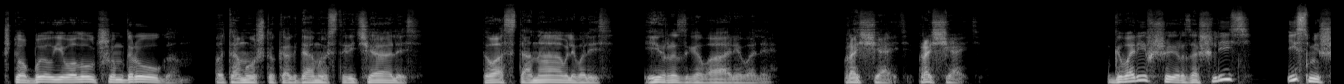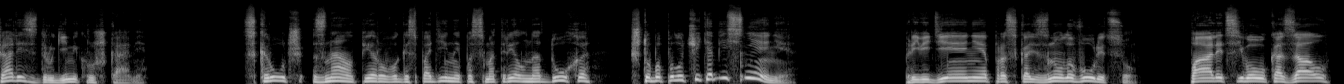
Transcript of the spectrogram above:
что был его лучшим другом, потому что, когда мы встречались, то останавливались и разговаривали. Прощайте, прощайте. Говорившие разошлись и смешались с другими кружками. Скрудж знал первого господина и посмотрел на духа, чтобы получить объяснение — Привидение проскользнуло в улицу. Палец его указал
